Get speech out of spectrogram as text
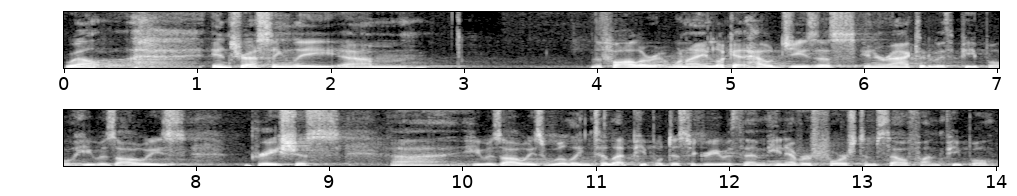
well, interestingly, um, the follower, when I look at how Jesus interacted with people, he was always gracious. Uh, he was always willing to let people disagree with him. He never forced himself on people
